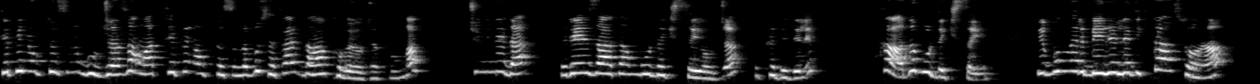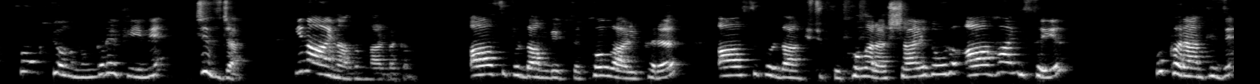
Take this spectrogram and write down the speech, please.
tepe noktasını bulacağız ama tepe noktasında bu sefer daha kolay olacak bulmak. Çünkü neden? R zaten buradaki sayı olacak. Dikkat edelim. K da buradaki sayı. Ve bunları belirledikten sonra fonksiyonumun grafiğini çizeceğim. Yine aynı adımlar bakın. A sıfırdan büyükse kollar yukarı. A sıfırdan küçükse kollar aşağıya doğru. A hangi sayı? Bu parantezin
